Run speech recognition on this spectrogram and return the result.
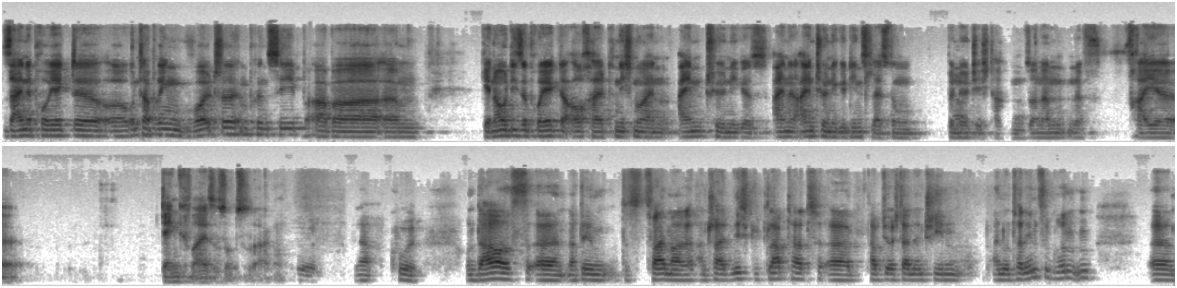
seine Projekte äh, unterbringen wollte im Prinzip, aber ähm, genau diese Projekte auch halt nicht nur ein eintöniges, eine eintönige Dienstleistung benötigt hatten, sondern eine freie Denkweise sozusagen. Cool. Ja, cool. Und daraus, äh, nachdem das zweimal anscheinend nicht geklappt hat, äh, habt ihr euch dann entschieden, ein Unternehmen zu gründen, äh,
